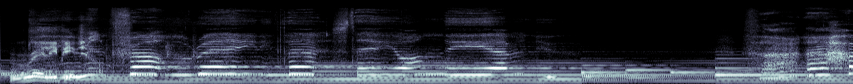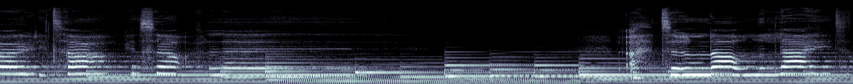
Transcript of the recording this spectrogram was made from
really beautiful. Thought I heard you talking softly. Turned on the lights, the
